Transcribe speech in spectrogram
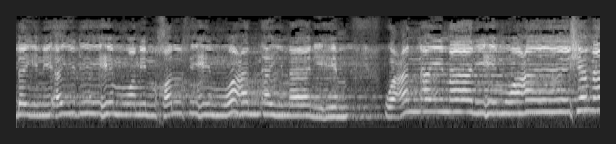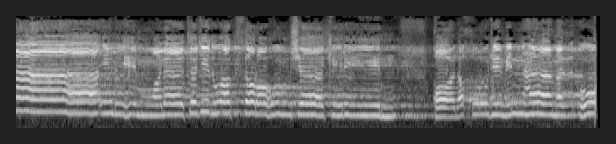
بين أيديهم ومن خلفهم وعن أيمانهم وعن أيمانهم وعن شمائلهم ولا تجد أكثرهم شاكرين قال اخرج منها مذءوما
